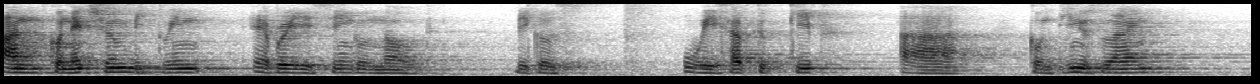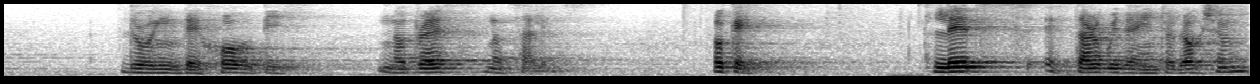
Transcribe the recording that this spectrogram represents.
and connection between every single note because we have to keep a continuous line during the whole piece. Not rest, not silence. Okay, let's start with the introduction.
